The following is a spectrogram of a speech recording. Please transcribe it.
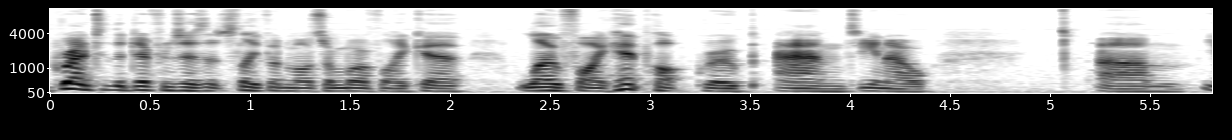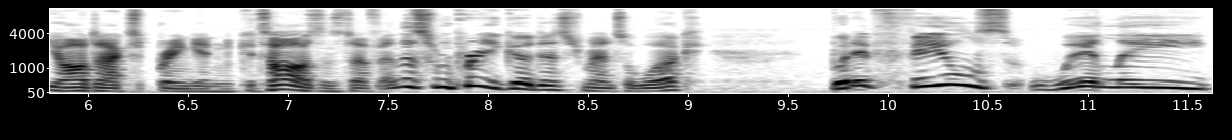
granted, the difference is that Sleaford Mods are more of like a lo-fi hip hop group, and you know, um, Yard Acts bring in guitars and stuff, and there's some pretty good instrumental work but it feels weirdly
